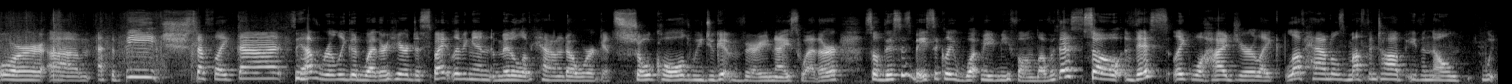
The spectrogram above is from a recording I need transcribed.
or um, at the beach, stuff like that. We have really good weather here. Despite living in the middle of Canada where it gets so cold, we do get very nice weather. So this is basically what made me fall in love with this. So this like will hide your like love handles muffin top, even though we,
